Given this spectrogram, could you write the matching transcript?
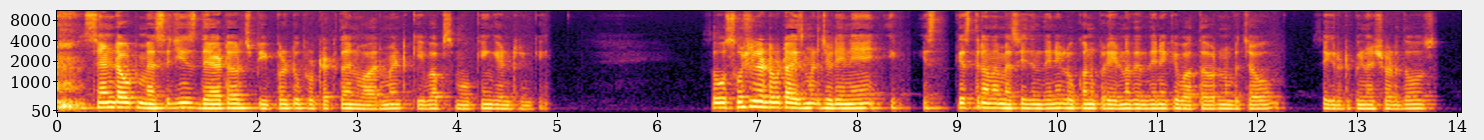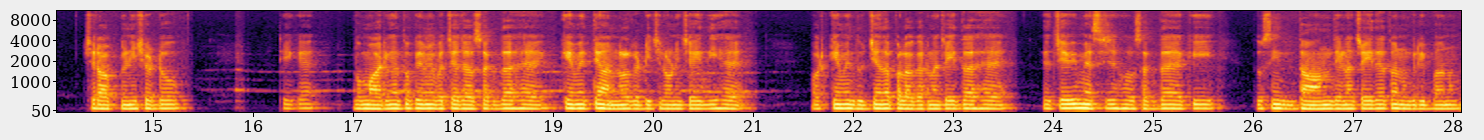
send out messages that urge people to protect the environment, give up smoking and drinking so social advertisement ਜਿਹੜੇ ਨੇ ਇਸ, ਕਿਸ ਤਰ੍ਹਾਂ ਦਾ ਮੈਸੇਜ ਦਿੰਦੇ ਨੇ, ਲੋਕਾਂ ਨੂੰ ਪ੍ਰੇਰਣਾ ਦਿੰਦੇ ਨੇ ਕਿ ਵਾਤਾਵਰਨ ਨੂੰ ਬਚਾਓ ਸਿਗਰਟ ਪੀਣਾ ਛੱਡ ਦਿਓ ਸ਼ਰਾਬ ਪੀਣੀ ਛੱਡੋ, ਠੀਕ ਹੈ? ਬਿਮਾਰੀਆਂ ਤੋਂ ਕਿਵੇਂ ਬਚਿਆ ਜਾ ਸਕਦਾ ਹੈ, ਕਿਵੇਂ ਧਿਆਨ ਨਾਲ ਗੱਡੀ ਚਲਾਉਣੀ ਚਾਹੀਦੀ ਹੈ, ਔਰ ਕਿਵੇਂ ਦੂਜਿਆਂ ਦਾ ਭਲਾ ਕਰਨਾ ਚਾਹੀਦਾ ਹੈ ਇਹ 'ਚ ਵੀ ਮੈਸੇਜ ਹੋ ਸਕਦਾ ਹੈ ਕਿ ਤੁਸੀਂ ਦਾਨ ਦੇਣਾ ਚਾਹੀਦਾ ਤੁਹਾਨੂੰ ਗਰੀਬਾਂ ਨੂੰ।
